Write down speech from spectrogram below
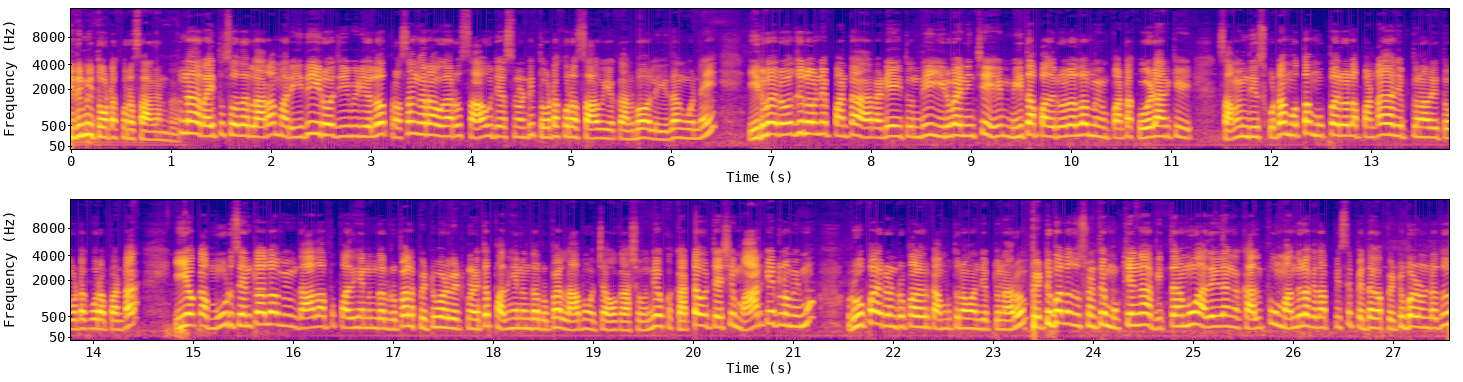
ఇది మీ తోటకూర సాగు అనుభవం నా రైతు సోదరులారా మరి ఇది ఈరోజు ఈ వీడియోలో ప్రసంగరావు గారు సాగు చేస్తున్నటువంటి తోటకూర సాగు యొక్క అనుభవాలు ఈ విధంగా ఉన్నాయి. ఇరవై రోజుల్లోనే పంట రెడీ అవుతుంది. ఇరవై నుంచి మిగతా పది రోజులలో మేము పంట కోయడానికి సమయం తీసుకుంటాం. మొత్తం ముప్పై రోజుల పంటగా చెప్తున్నారు ఈ తోటకూర పంట. ఈ యొక్క మూడు సెంట్లలో మేము దాదాపు పదిహేను వందల రూపాయలు పెట్టుబడి పెట్టుకుని అయితే పదిహేను వందల రూపాయలు లాభం వచ్చే అవకాశం ఉంది. ఒక కట్ట వచ్చేసి మార్కెట్లో మేము రూపాయి రెండు రూపాయల వరకు అమ్ముతున్నామని చెప్తున్నారు. పెట్టుబడులు చూసుకుంటే ముఖ్యంగా విత్తనము అదేవిధంగా కలుపు మందులకు తప్పిస్తే పెద్దగా పెట్టుబడి ఉండదు.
